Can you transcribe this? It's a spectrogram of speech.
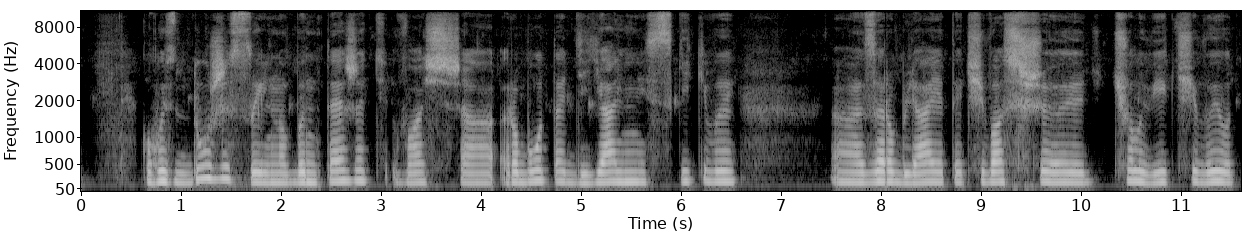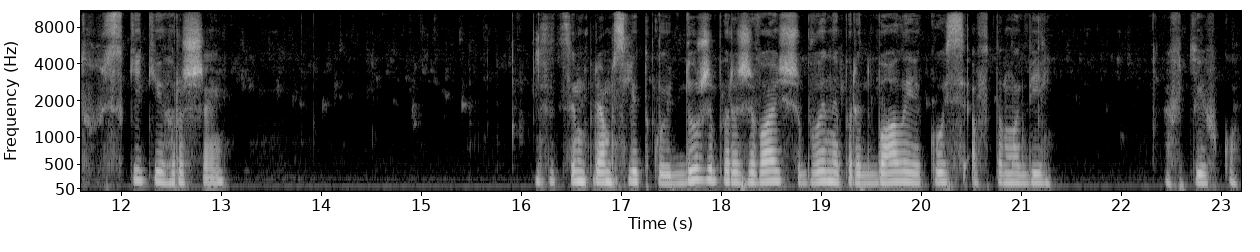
когось дуже сильно бентежить ваша робота, діяльність, скільки ви е, заробляєте, чи ваш е, чоловік, чи ви от скільки грошей. За цим прям слідкують. Дуже переживають, щоб ви не придбали якийсь автомобіль, автівку.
